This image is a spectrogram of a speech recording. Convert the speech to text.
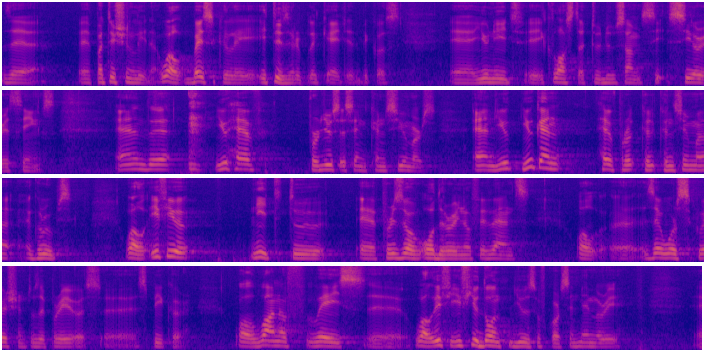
the partition leader. Well, basically, it is replicated because uh, you need a cluster to do some serious things. And uh, you have producers and consumers. And you, you can have consumer groups. Well, if you need to uh, preserve ordering of events? Well, uh, there was a question to the previous uh, speaker. Well, one of ways, uh, well, if, if you don't use, of course, in-memory uh,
